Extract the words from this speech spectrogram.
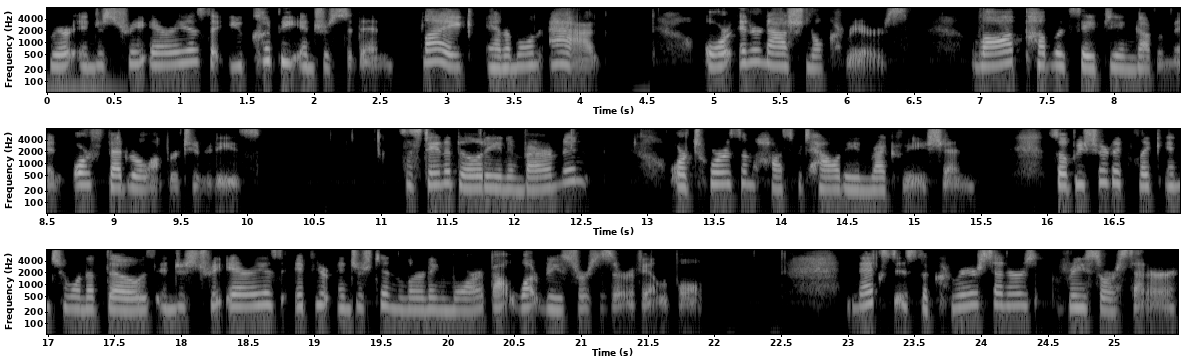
career industry areas that you could be interested in, like animal and ag, or international careers, law, public safety and government, or federal opportunities, sustainability and environment, or tourism, hospitality, and recreation. So be sure to click into one of those industry areas if you're interested in learning more about what resources are available. Next is the Career Center's Resource Center.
